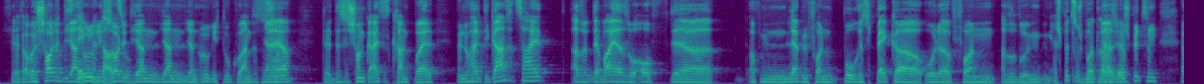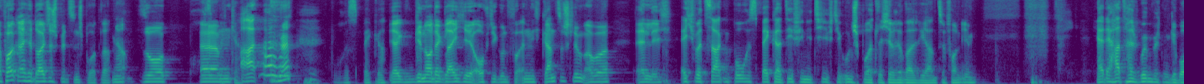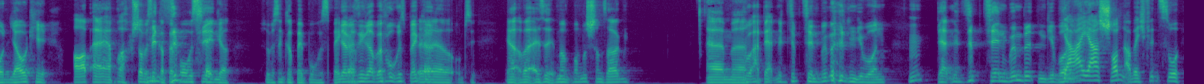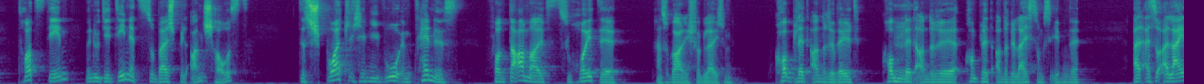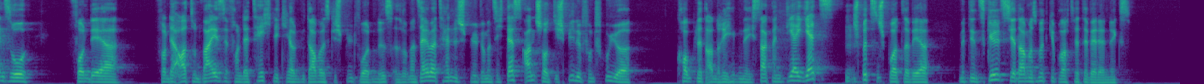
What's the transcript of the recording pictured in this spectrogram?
Safe. Aber schau dir die Jan Statement Ulrich, schau dir die Jan, Jan, Jan Ulrich Doku an. Das ist, Ja, schon, ja. Das ist schon geisteskrank, weil wenn du halt die ganze Zeit, also der war ja so auf der auf dem Level von Boris Becker oder von, also so im, im Ja, Spitzensportler ja, ja. Spitzen, erfolgreicher deutscher Spitzensportler. Ja. So, ähm, Becker. ah, hä? Boris Becker. ja, genau der gleiche Aufstieg und vor- nicht ganz so schlimm, aber ähnlich. Ich würde sagen, Boris Becker definitiv die unsportlichere Variante von ihm. ja, der hat halt Wimbledon gewonnen, ja, okay. Aber äh, ach, stopp, wir sind gerade bei Boris 17. Becker. Stopp, wir sind gerade bei Boris Becker. Ja, wir sind gerade bei Boris Becker. Ja, ja, aber also man, man muss schon sagen, ähm, äh, Du, der hat mit 17 Wimbledon gewonnen. Hm? Der hat mit 17 Wimbledon gewonnen. ja, ja, schon, aber ich finde so, trotzdem, wenn du dir den jetzt zum Beispiel anschaust, das sportliche Niveau im Tennis von damals zu heute kannst du gar nicht vergleichen. Komplett andere Welt, komplett Hm. andere, komplett andere Leistungsebene. Al- Also allein so von der, von der Art und Weise, von der Technik her und wie damals gespielt worden ist. Also wenn man selber Tennis spielt, wenn man sich das anschaut, die Spiele von früher, komplett andere Ebene. Ich sag, wenn der jetzt ein Spitzensportler wäre, mit den Skills, die er damals mitgebracht hätte, wäre der nix.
